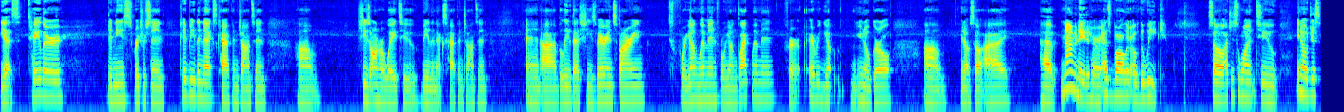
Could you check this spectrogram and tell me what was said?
yes, Taylor Denise Richardson could be the next Katherine Johnson. Um, she's on her way to being the next Katherine Johnson. And I believe that she's very inspiring for young women, for young black women, for every young, you know, girl. Um, you know, so I have nominated her as Baller of the Week. So I just want to, you know, just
